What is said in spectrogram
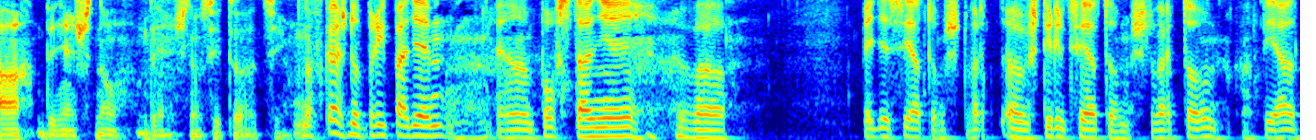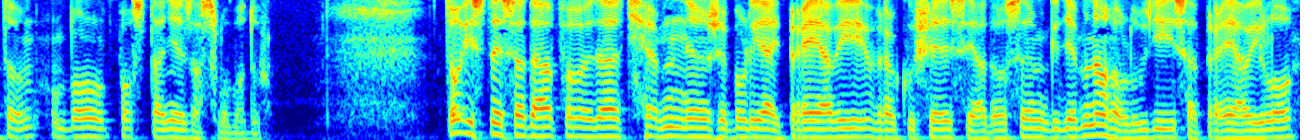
a dnešnú, dnešnú situáciu. No v každom prípade e, povstanie v 54, 44. a 5. bol povstanie za slobodu. To isté sa dá povedať, že boli aj prejavy v roku 68, kde mnoho ľudí sa prejavilo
